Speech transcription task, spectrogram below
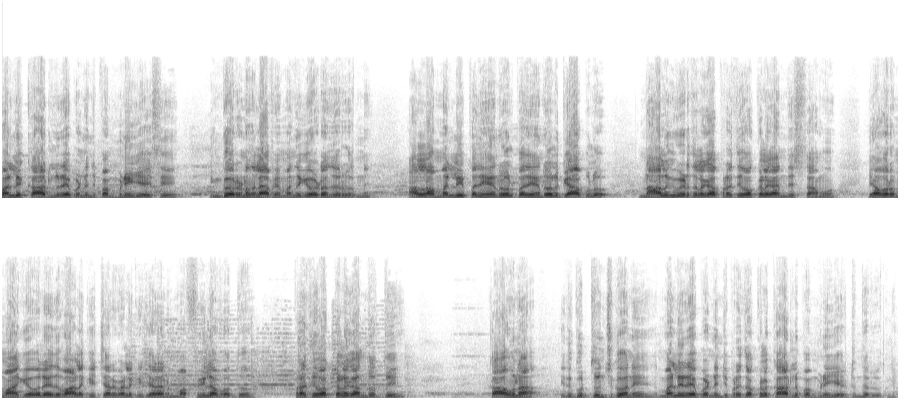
మళ్ళీ కార్డులు రేపటి నుంచి పంపిణీ చేసి ఇంకో రెండు వందల యాభై మందికి ఇవ్వడం జరుగుతుంది. అలా మళ్ళీ పదిహేను రోజులు పదిహేను రోజులు గ్యాప్లో నాలుగు విడతలుగా ప్రతి ఒక్కరికి అందిస్తాము. ఎవరు మాకు ఇవ్వలేదు వాళ్ళకి ఇచ్చారు వీళ్ళకి ఇచ్చారని మా ఫీల్ అవ్వద్దు. ప్రతి ఒక్కరికి అందుద్ది. కావున ఇది గుర్తుంచుకొని మళ్ళీ రేపటి నుంచి ప్రతి ఒక్కళ్ళు కార్లు పంపిణీ చేయటం జరుగుతుంది.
